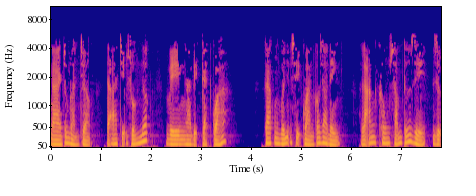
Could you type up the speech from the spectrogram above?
ngài trung đoàn trưởng đã chịu xuống nước vì ngài bị kẹt quá. Khác với những sĩ quan có gia đình, Lãng không sắm thứ gì dự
